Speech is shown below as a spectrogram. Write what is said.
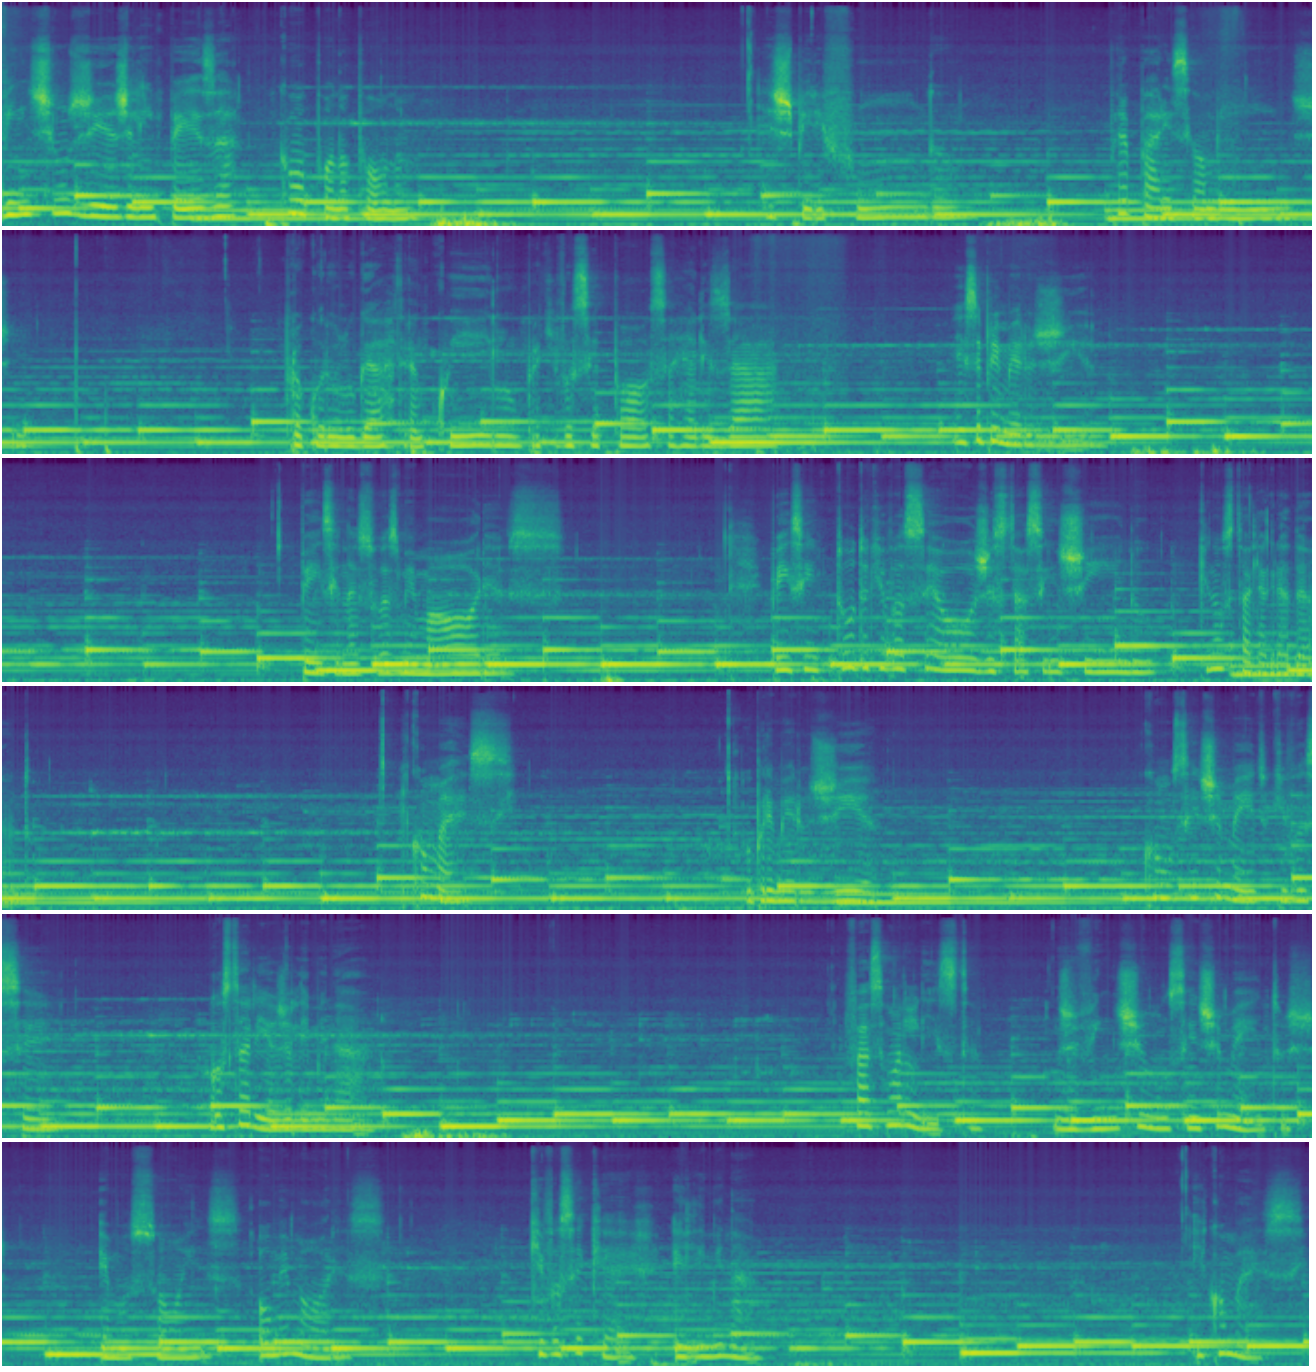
21 dias de limpeza com o Ponopono. Respire fundo, prepare seu ambiente. Procure um lugar tranquilo para que você possa realizar esse primeiro dia. Pense nas suas memórias. Pense em tudo que você hoje está sentindo que não está lhe agradando. Comece o primeiro dia com um sentimento que você gostaria de eliminar. Faça uma lista de 21 sentimentos, emoções ou memórias que você quer eliminar. E comece.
